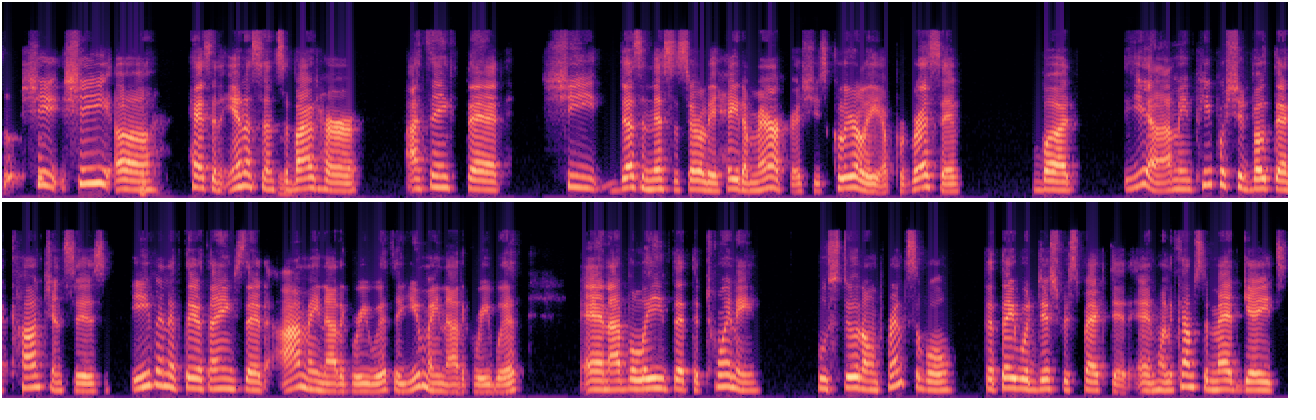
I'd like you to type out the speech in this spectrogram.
But she, she she uh has an innocence about her. I think that she doesn't necessarily hate America. She's clearly a progressive, but yeah, I mean, people should vote their consciences, even if there are things that I may not agree with or you may not agree with. And I believe that the 20 who stood on principle that they were disrespected. And when it comes to Matt Gaetz,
